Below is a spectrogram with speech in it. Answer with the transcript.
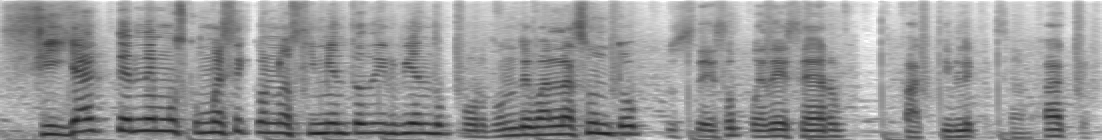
si ya tenemos como ese conocimiento de ir viendo por dónde va el asunto, pues eso puede ser factible que sean hackers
